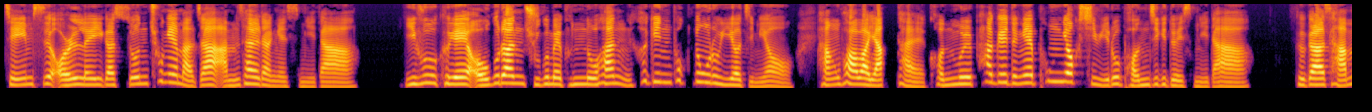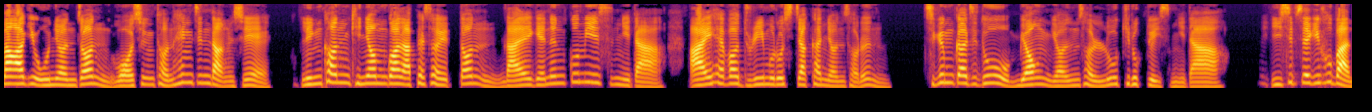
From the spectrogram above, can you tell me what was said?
제임스 얼레이가 쏜 총에 맞아 암살당했습니다. 이후 그의 억울한 죽음에 분노한 흑인 폭동으로 이어지며 강화와 약탈, 건물 파괴 등의 폭력 시위로 번지기도 했습니다. 그가 사망하기 5년 전 워싱턴 행진 당시에 링컨 기념관 앞에서 했던 나에게는 꿈이 있습니다. I have a dream으로 시작한 연설은 지금까지도 명연설로 기록되어 있습니다. 20세기 후반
